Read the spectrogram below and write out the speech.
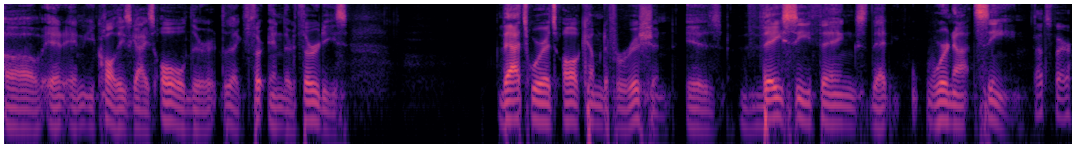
of and, and you call these guys old. They're like thir- in their thirties that's where it's all come to fruition is they see things that we're not seeing That's fair.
